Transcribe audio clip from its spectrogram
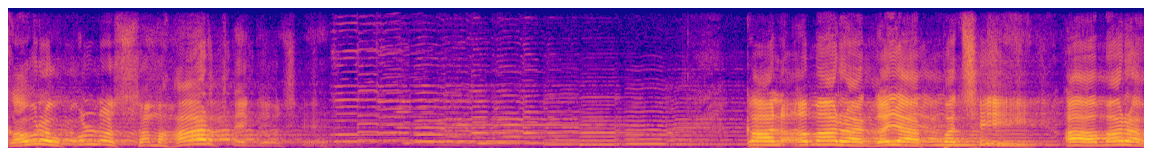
કૌરવ કુળનો સંહાર થઈ ગયો છે. કાલ અમારા ગયા પછી આ અમારા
